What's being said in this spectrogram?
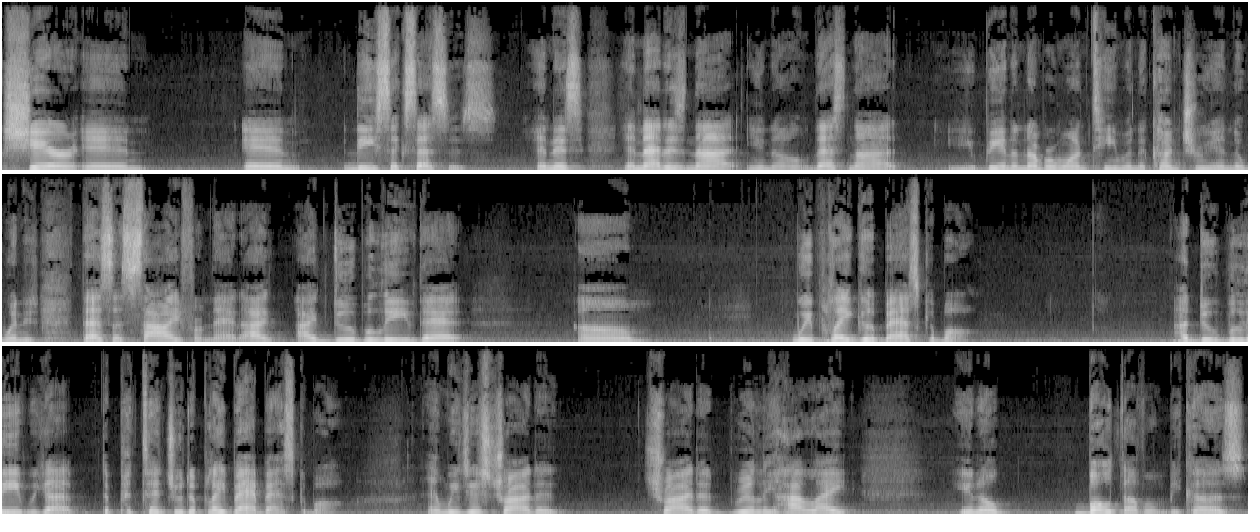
share in in these successes. and it's and that is not you know that's not being the number one team in the country and the winning. That's aside from that. I I do believe that um, we play good basketball. I do believe we got the potential to play bad basketball, and we just try to try to really highlight, you know, both of them because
